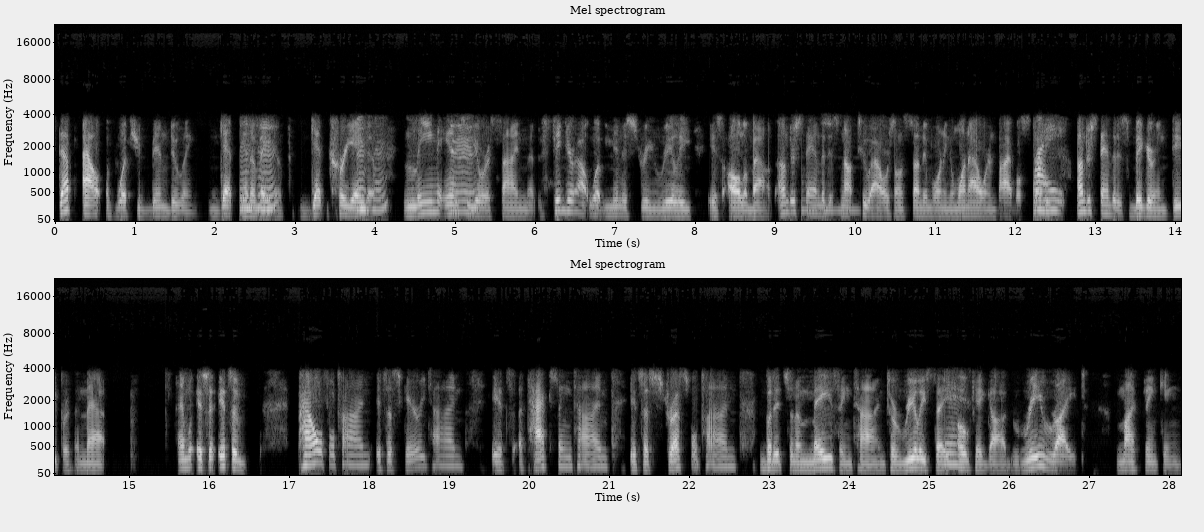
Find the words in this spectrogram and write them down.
step out of what you've been doing, get Mhm. innovative, get creative, Mhm. lean into Mhm. your assignment, figure out what ministry really is all about. Understand that it's not two hours on Sunday morning and one hour in Bible study. Mm-hmm. Right. Understand that it's bigger and deeper than that. And it's a, it's a powerful time. It's a scary time. It's a taxing time. It's a stressful time, but it's an amazing time to really say, Yes. okay, God, rewrite my thinking,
